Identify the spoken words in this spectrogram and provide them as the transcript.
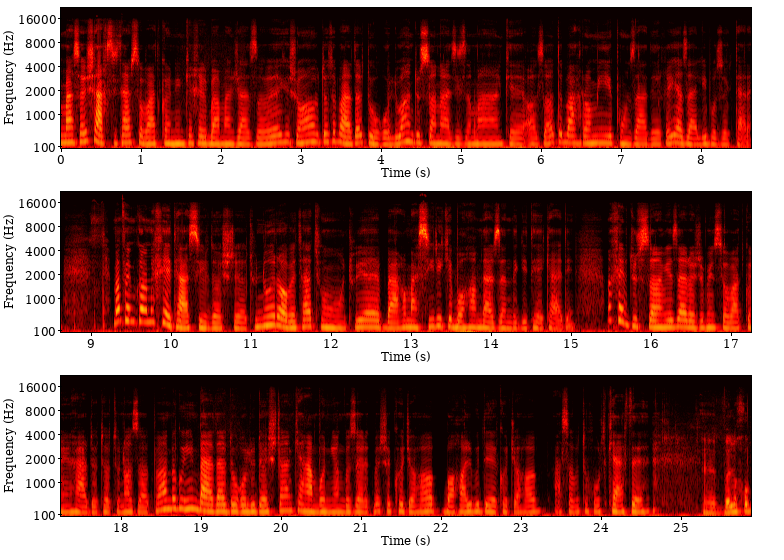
مسائل شخصی تر صحبت کنیم که خیلی بر من جذابه. که شما دو تا برادر دوقلو دوستان عزیز من که آزاد بهرامی 15 دقیقه از علی بزرگتره. من فکر می‌کنم این خیلی تاثیر داشته. تو نوع رابطتون توی برها مسیری که با هم در زندگی طی کردین. من خیلی دوست دارم یه ذره راجع به این صحبت کنین هر دو تاتون آزاد. به من بگو این برادر دوقلو داشتن که هم بنیان گذارت بشه کجاها باحال بوده کجاها اعصابتو خورد کرده؟ ولی خب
